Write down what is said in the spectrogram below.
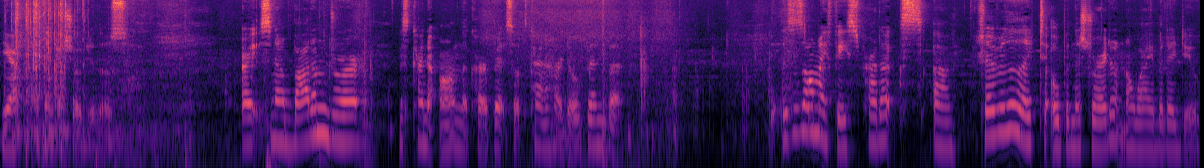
Yeah, I think I showed you those. Alright, so now bottom drawer is kind of on the carpet, so it's kind of hard to open, but this is all my face products, um, which I really like to open this drawer. I don't know why, but I do.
